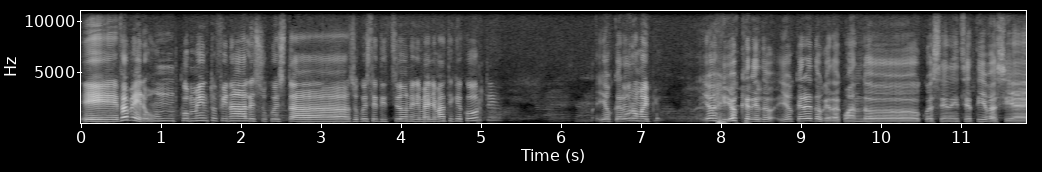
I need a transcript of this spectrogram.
E, va bene, un commento finale su questa, su questa edizione di Meglio che Corti? Io credo. Io, io, credo, io, credo, che da quando questa iniziativa si è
